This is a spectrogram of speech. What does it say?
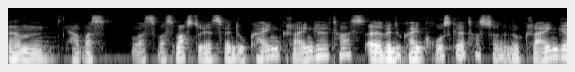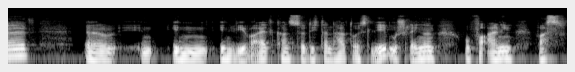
ähm, ja, was, was, was machst du jetzt, wenn du kein Kleingeld hast, äh, wenn du kein Großgeld hast, sondern nur Kleingeld? Äh, in, in, inwieweit kannst du dich dann halt durchs Leben schlängeln und vor allen Dingen, was,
